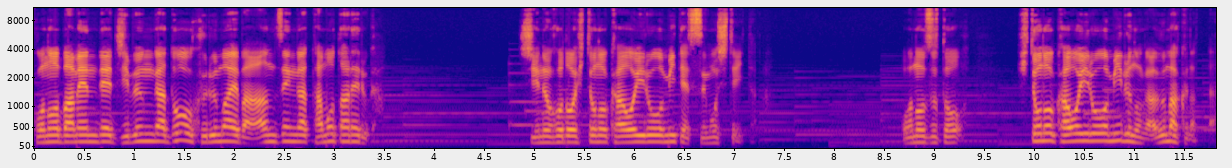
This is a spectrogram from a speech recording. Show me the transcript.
この場面で自分がどう振る舞えば安全が保たれるか死ぬほど人の顔色を見て過ごしていた。おのずと人の顔色を見るのがうまくなった。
